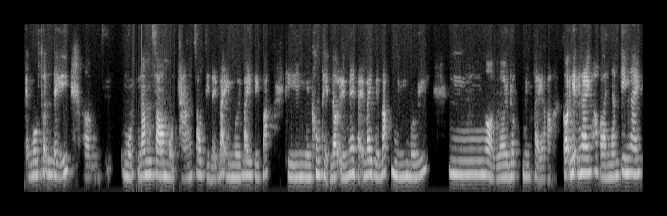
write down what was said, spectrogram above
Cái mâu thuẫn đấy um, một năm sau một tháng sau thì đấy bạn mới bay về bắc. Thì mình không thể đợi đến ngày phải bay về bắc mình mới ngỏ lời được mình phải ờ, gọi điện ngay hoặc là nhắn tin ngay.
